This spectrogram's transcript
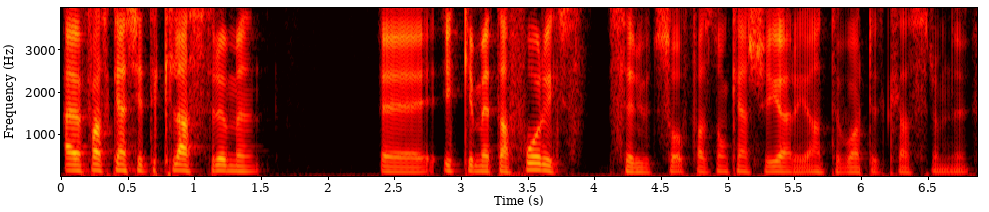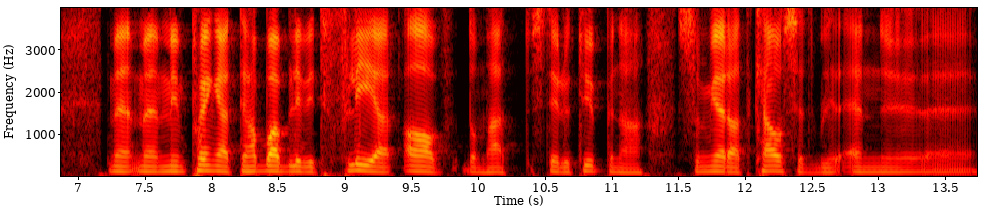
Även fast kanske inte klassrummen eh, icke metaforiskt ser ut så, fast de kanske gör det, jag har inte varit i ett klassrum nu. Men, men min poäng är att det har bara blivit fler av de här stereotyperna Som gör att kaoset blir ännu... Eh,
